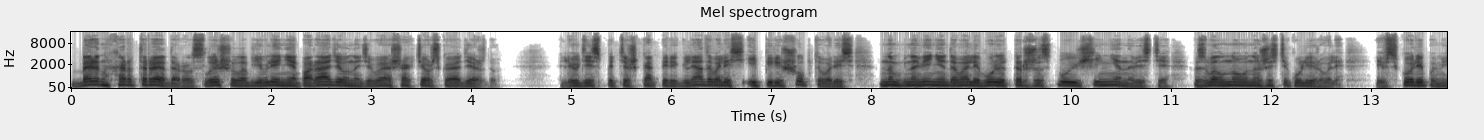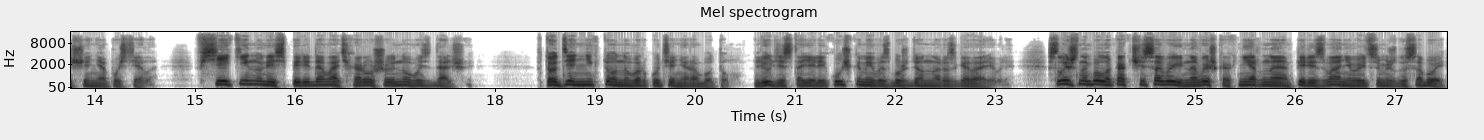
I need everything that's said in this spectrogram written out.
Бернхард Редер услышал объявление по радио, надевая шахтерскую одежду. Люди из-под переглядывались и перешептывались, на мгновение давали волю торжествующей ненависти, взволнованно жестикулировали, и вскоре помещение опустело. Все кинулись передавать хорошую новость дальше. В тот день никто на Воркуте не работал. Люди стояли кучками и возбужденно разговаривали. Слышно было, как часовые на вышках нервно перезваниваются между собой.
